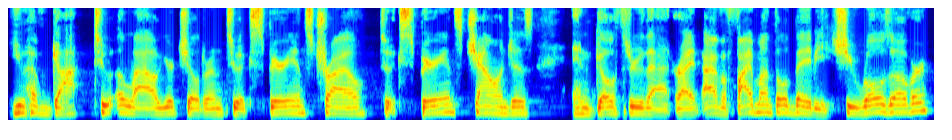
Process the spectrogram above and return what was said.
you have got to allow your children to experience trial, to experience challenges and go through that, right? I have a five month old baby. She rolls over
